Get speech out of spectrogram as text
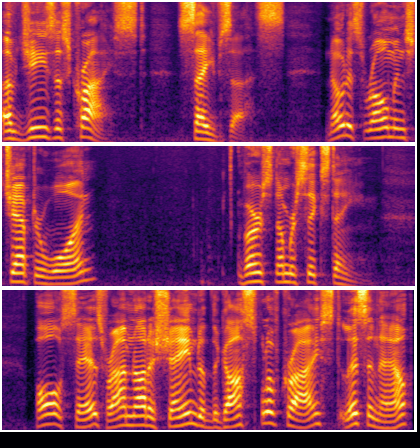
of Jesus Christ saves us. Notice Romans chapter 1, verse number 16. Paul says, For I'm not ashamed of the gospel of Christ. Listen now,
